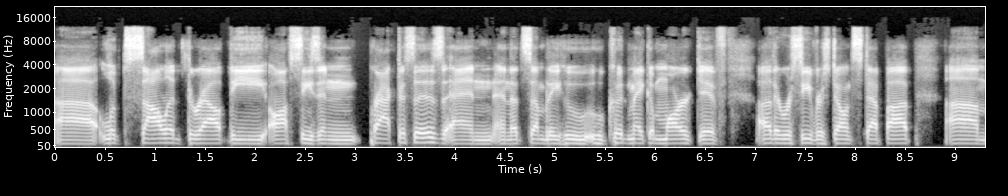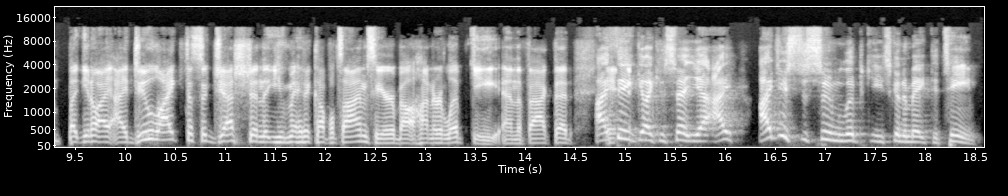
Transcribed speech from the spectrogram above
uh, looked solid throughout the offseason practices, and and that's somebody who who could make a mark if other receivers don't step up. Um, but you know, I, I do like the suggestion that you've made a couple times here about Hunter Luepke and the fact that I it- think, like you said, yeah, I I just assume Luepke's going to make the team.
